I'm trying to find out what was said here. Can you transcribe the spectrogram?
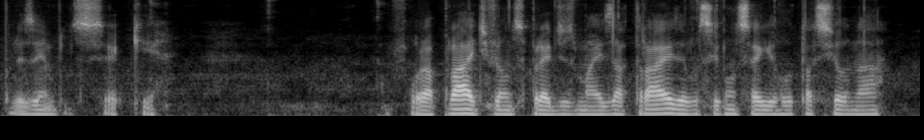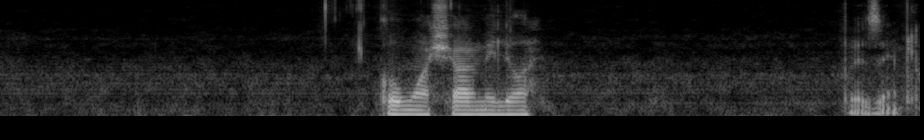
Por exemplo, se aqui for a praia, tiver uns prédios mais atrás, aí você consegue rotacionar como achar melhor. Por exemplo,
